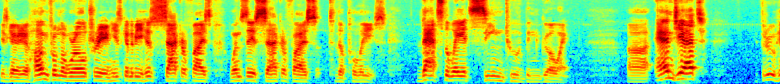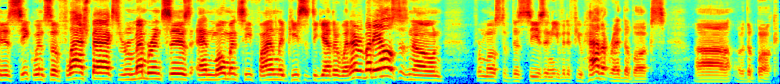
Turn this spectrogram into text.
he's going to get hung from the world tree, and he's going to be his sacrifice, Wednesday's sacrifice to the police. That's the way it seemed to have been going. Uh, and yet, through his sequence of flashbacks remembrances and moments, he finally pieces together what everybody else has known for most of this season, even if you haven't read the books, uh, or the book,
